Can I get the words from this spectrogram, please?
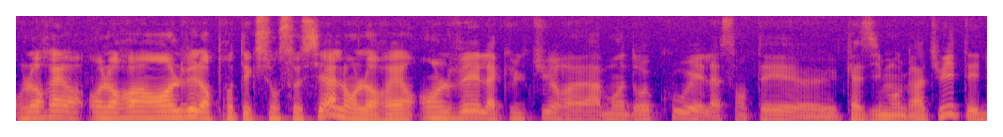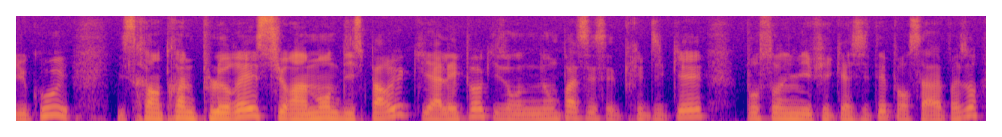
On, leur a, on leur enlevé leur protection sociale, on leur a enlevé la culture euh, à moindre coût et la santé euh, quasiment gratuite. Et du coup, ils seraient en train de pleurer sur un monde disparu qui, à l'époque, ils n'ont pas cessé de critiquer pour son inefficacité, pour sa répression. Donc,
